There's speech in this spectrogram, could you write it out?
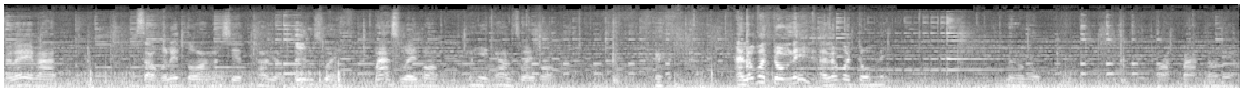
ก็เลยมาเสาร์ก็เลยตัวงั้นเสียเท่าเดียวตื่นสวยมาสวยพอมาเห็นงานสวยพอไอ้รถประจมนี่ไอ้รถประจมนี่เรื่องผมวาดปากแล้วเดียว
